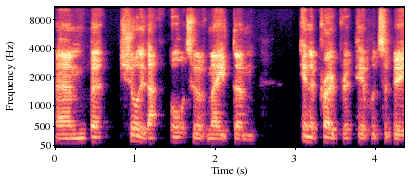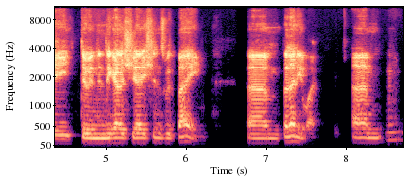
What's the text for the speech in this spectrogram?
Um, but surely that ought to have made them inappropriate people to be doing the negotiations with Bain. Um, but anyway, um, mm-hmm.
